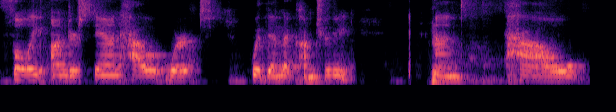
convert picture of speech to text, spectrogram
fully understand how it worked within the country yeah. and how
